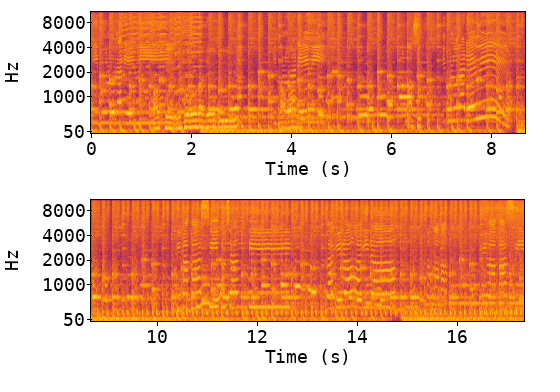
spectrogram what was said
Ibu Lura Dewi. Oke, Ibu Lura Dewi. Ibu Lura. Dewi. Asik. Ibu Lura Dewi. Terima kasih Ibu cantik. Lagi dong, lagi dong. Terima kasih.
